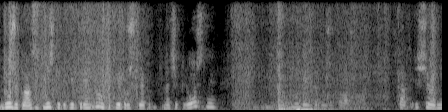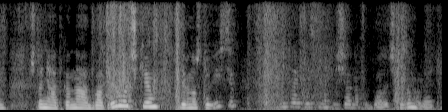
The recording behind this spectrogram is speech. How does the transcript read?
Дуже класно. Штанішки такі, ну, такі трошки, наче кльошні. Буде дуже класно. Так, ще одні штанятка на 2-3 рочки, 98. Комплект, і ще одна футболочка. Замовляйте.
